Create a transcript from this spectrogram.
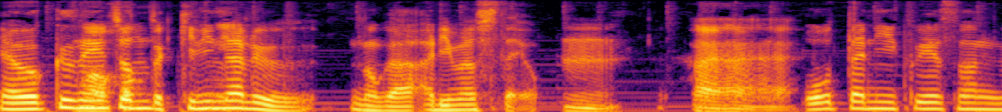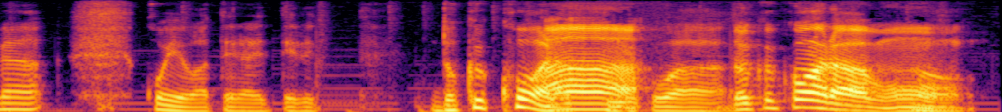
いや、僕ね、まあちょっと気になるのがありましたよ。うん。はいはいはい。大谷育恵さんが声を当てられてる、毒コアラっていう子は、ドクコアラも、うん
